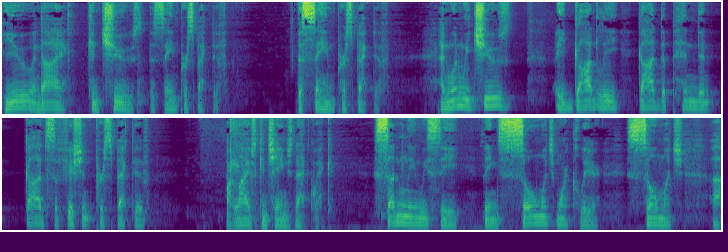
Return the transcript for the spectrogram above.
You and I can choose the same perspective. The same perspective. And when we choose a godly, God dependent, God sufficient perspective, our lives can change that quick. Suddenly we see things so much more clear, so much uh,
